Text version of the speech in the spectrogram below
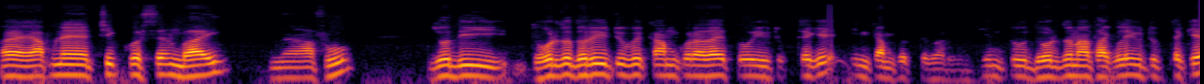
হ্যাঁ আপনি ঠিক করছেন ভাই আপু যদি ধৈর্য ধরে ইউটিউবে কাম করা যায়, তো ইউটিউব থেকে ইনকাম করতে পারবেন। কিন্তু ধৈর্য না থাকলে ইউটিউব থেকে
